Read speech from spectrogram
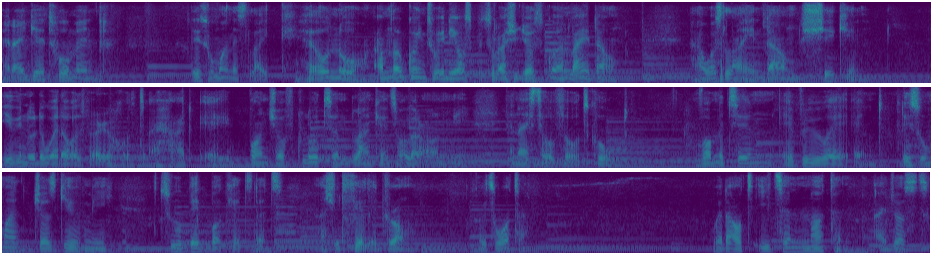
And I get home and this woman is like, Hell no, I'm not going to any hospital. I should just go and lie down. I was lying down, shaking. Even though the weather was very hot, I had a bunch of clothes and blankets all around me, and I still felt cold vomiting everywhere and this woman just gave me two big buckets that I should fill a drum with water. without eating nothing. I just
